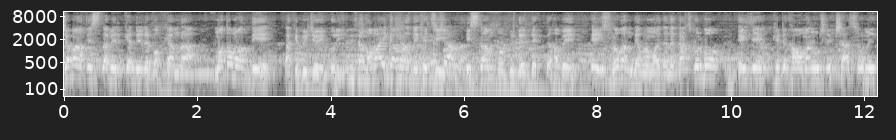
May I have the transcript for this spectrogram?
জামাত ইসলামের কেন্দ্রের পক্ষে আমরা মতামত দিয়ে তাকে বিজয়ী করি। সবাইকে আমরা দেখেছি ইসলাম পদ্ধতিদের দেখতে হবে। এই স্লোগান দিয়ে আমরা ময়দানে কাজ করব। এই যে খেটে খাওয়া মানুষ রিক্সা শ্রমিক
